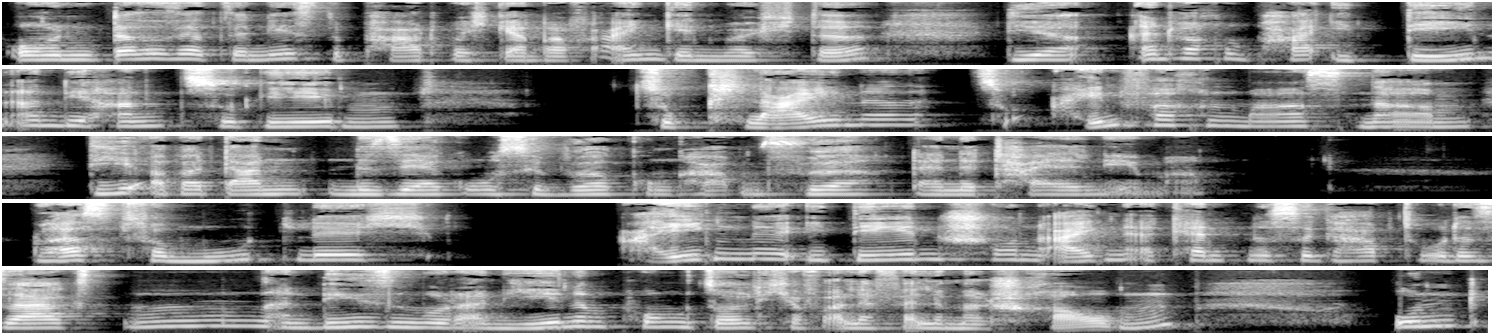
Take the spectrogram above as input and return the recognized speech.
Und das ist jetzt der nächste Part, wo ich gerne darauf eingehen möchte, dir einfach ein paar Ideen an die Hand zu geben, zu kleinen, zu einfachen Maßnahmen, die aber dann eine sehr große Wirkung haben für deine Teilnehmer. Du hast vermutlich eigene Ideen schon, eigene Erkenntnisse gehabt, wo du sagst, hm, an diesem oder an jenem Punkt sollte ich auf alle Fälle mal schrauben. Und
